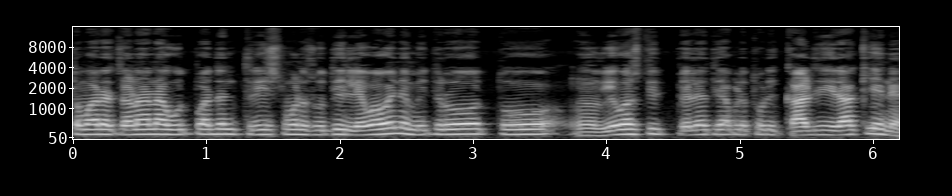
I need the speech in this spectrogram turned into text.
તમારે ચણાના ઉત્પાદન ત્રીસ મણ સુધી લેવા હોય ને મિત્રો, તો વ્યવસ્થિત પહેલેથી આપણે થોડી કાળજી રાખીએ ને.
